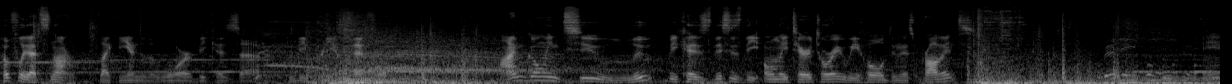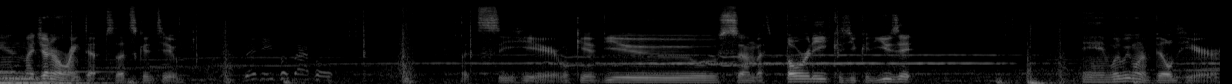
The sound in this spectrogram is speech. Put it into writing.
hopefully that's not like the end of the war because uh, it'd be pretty uneventful. I'm going to loot because this is the only territory we hold in this province. And my general ranked up, so that's good too. Let's see here. We'll give you some authority because you could use it. And what do we want to build here?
